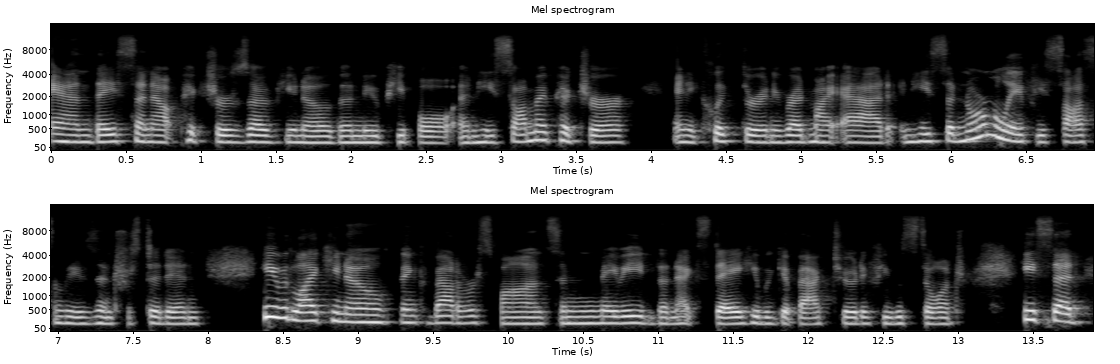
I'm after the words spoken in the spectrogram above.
And they sent out pictures of, you know, the new people. And he saw my picture and he clicked through and he read my ad. And he said, normally, if he saw somebody who's interested in, he would like, you know, think about a response. And maybe the next day he would get back to it if he was still interested. He said,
